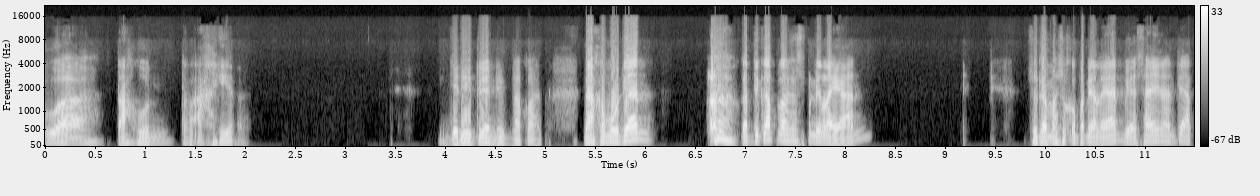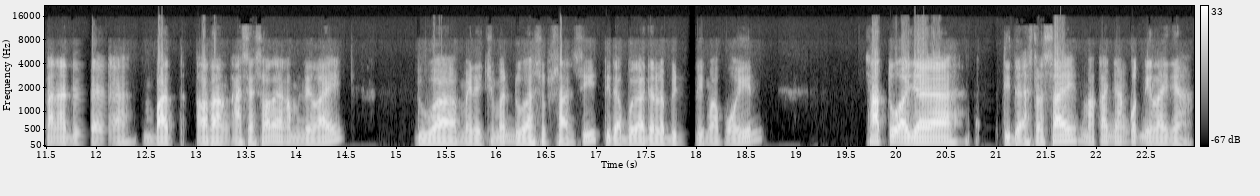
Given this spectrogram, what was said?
dua tahun terakhir. Jadi itu yang dilakukan. Nah kemudian ketika proses penilaian sudah masuk ke penilaian, biasanya nanti akan ada empat orang asesor yang akan menilai dua manajemen, dua substansi, tidak boleh ada lebih lima poin. Satu aja tidak selesai, maka nyangkut nilainya.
